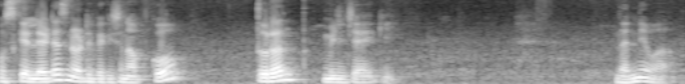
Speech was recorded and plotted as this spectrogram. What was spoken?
उसके लेटेस्ट नोटिफिकेशन आपको तुरंत मिल जाएगी। धन्यवाद।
